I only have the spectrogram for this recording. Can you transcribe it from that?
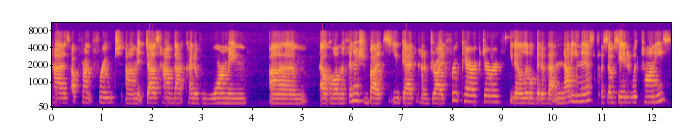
has upfront fruit. Um, it does have that kind of warming um, alcohol in the finish, but you get kind of dried fruit character. You get a little bit of that nuttiness associated with tawnies,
